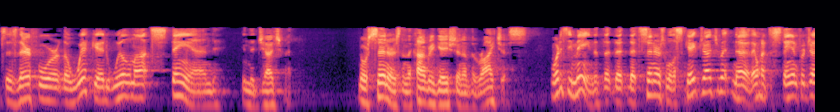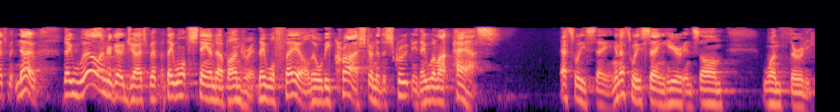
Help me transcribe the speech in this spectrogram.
It says, Therefore, the wicked will not stand in the judgment, nor sinners in the congregation of the righteous. What does he mean? That, that, that, that sinners will escape judgment? No. They won't have to stand for judgment? No. They will undergo judgment, but they won't stand up under it. They will fail. They will be crushed under the scrutiny. They will not pass. That's what he's saying. And that's what he's saying here in Psalm 130.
